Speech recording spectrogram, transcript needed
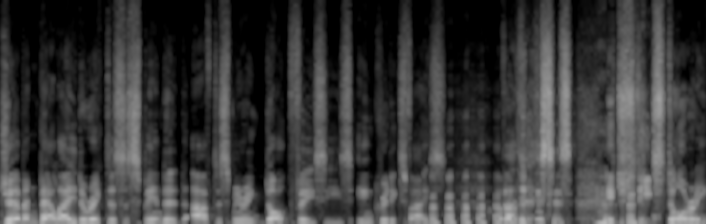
German ballet director suspended after smearing dog feces in critic's face. I thought this is an interesting story.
